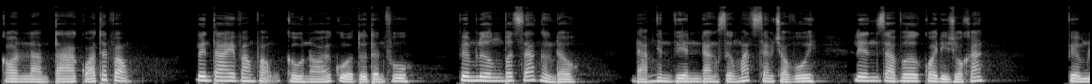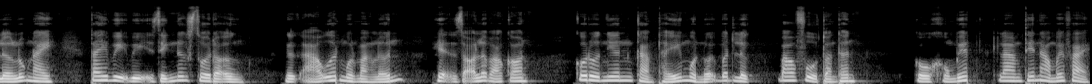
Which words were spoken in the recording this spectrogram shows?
"Con làm ta quá thất vọng." Bên tai vang vọng câu nói của Từ Tấn Phu. Viêm Lương bất giác ngẩng đầu. Đám nhân viên đang sương mắt xem trò vui, liền giả vờ quay đi chỗ khác. Viêm Lương lúc này, tay bị bị dính nước sôi đỏ ửng, ngực áo ướt một mảng lớn, hiện rõ lớp áo con. Cô đột nhiên cảm thấy một nỗi bất lực bao phủ toàn thân. Cô không biết làm thế nào mới phải.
